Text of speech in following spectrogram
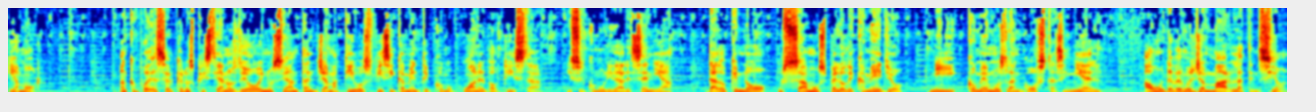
y amor. Aunque puede ser que los cristianos de hoy no sean tan llamativos físicamente como Juan el Bautista y su comunidad esenia, dado que no usamos pelo de camello ni comemos langostas y miel, aún debemos llamar la atención.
